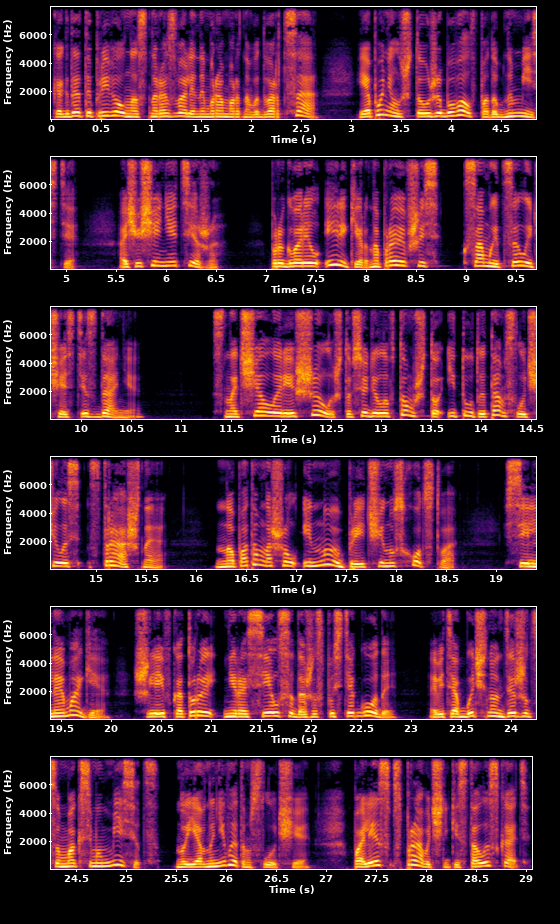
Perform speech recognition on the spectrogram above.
Когда ты привел нас на развалины мраморного дворца, я понял, что уже бывал в подобном месте. Ощущения те же. Проговорил Эрикер, направившись к самой целой части здания. Сначала решил, что все дело в том, что и тут, и там случилось страшное, но потом нашел иную причину сходства. Сильная магия, шлейф которой не рассеялся даже спустя годы. А ведь обычно он держится максимум месяц, но явно не в этом случае. Полез в справочники, стал искать.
